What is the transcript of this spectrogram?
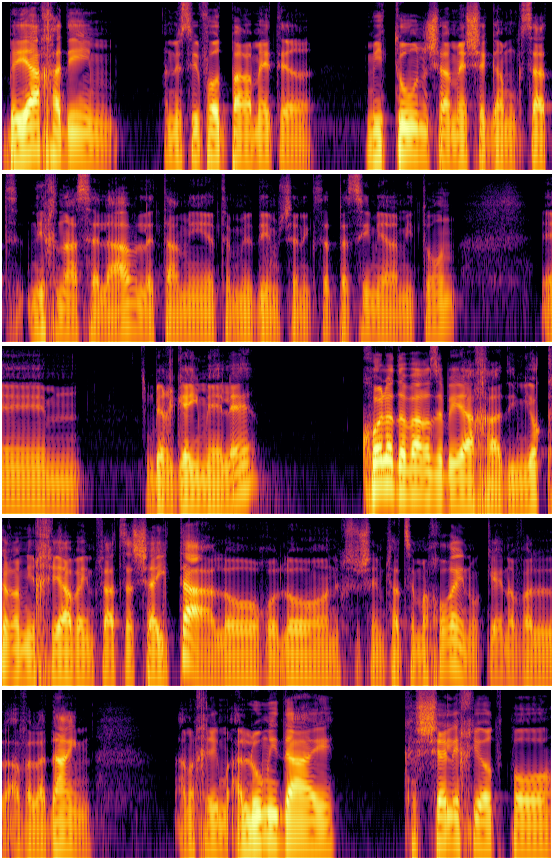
ביחד עם, אני אוסיף עוד פרמטר, מיתון שהמשק גם קצת נכנס אליו, לטעמי אתם יודעים שאני קצת פסימי על המיתון, אה, ברגעים אלה. כל הדבר הזה ביחד, עם יוקר המחיה והאינפלציה שהייתה, לא, לא, אני חושב שהאינפלציה מאחורינו, כן? אבל, אבל עדיין, המחירים עלו מדי, קשה לחיות פה,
